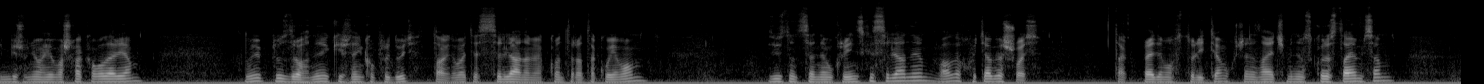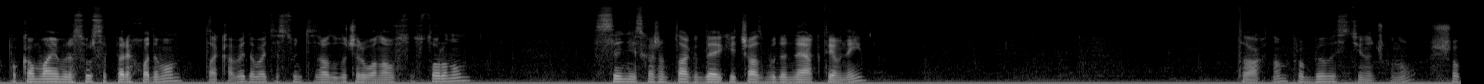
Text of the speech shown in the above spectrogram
Тим більше в нього є важка кавалерія. Ну і плюс драгни, які швиденько прийдуть. Так, давайте з селянами контратакуємо. Звісно, це не українські селяни, але хоча б щось. Так, перейдемо в століття, хоча не знаю, чи ми ним скористаємося. Поки маємо ресурси, переходимо. Так, а ви давайте суньте зразу до червоного в сторону. Синій, скажімо так, деякий час буде неактивний. Так, нам пробили стіночку. Ну, що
